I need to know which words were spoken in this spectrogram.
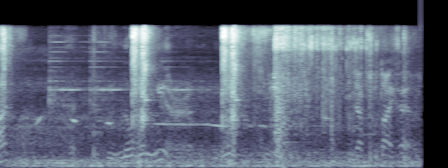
What? No one here. That's what I heard.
